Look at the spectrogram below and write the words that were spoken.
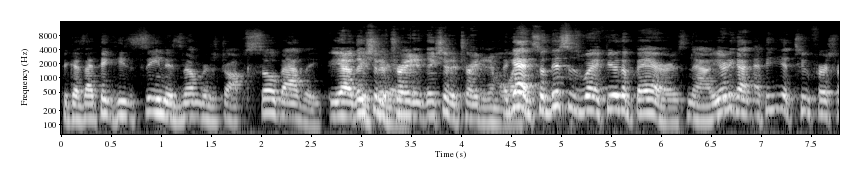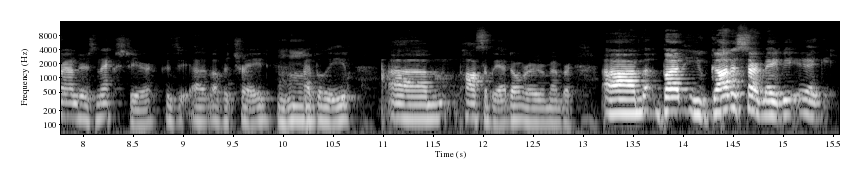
because I think he's seen his numbers drop so badly. Yeah, they should have traded. They should have traded him away. Again, so this is where if you're the Bears now, you already got. I think you get two first rounders next year because uh, of a trade, Mm-hmm. I believe, um, possibly. I don't really remember. Um, but you got to start maybe. Like,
